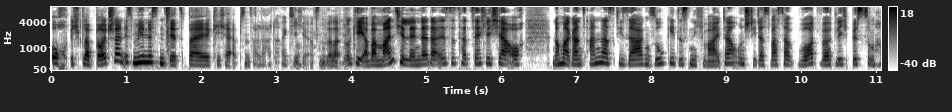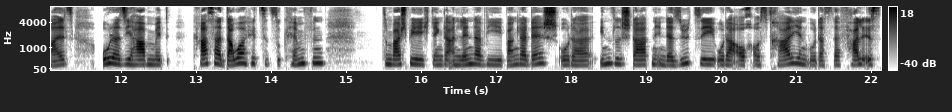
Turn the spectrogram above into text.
Och, ich glaube, Deutschland ist mindestens jetzt bei Kichererbsensalat. Ah, Kichererbsensalat. Okay, aber manche Länder, da ist es tatsächlich ja auch nochmal ganz anders. Die sagen, so geht es nicht weiter und steht das Wasser wortwörtlich bis zum Hals. Oder sie haben mit krasser Dauerhitze zu kämpfen. Zum Beispiel, ich denke an Länder wie Bangladesch oder Inselstaaten in der Südsee oder auch Australien, wo das der Fall ist.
